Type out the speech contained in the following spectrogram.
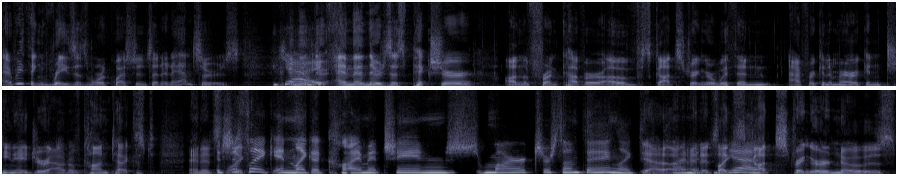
everything raises more questions than it answers. Yeah, and then, there, and then there's this picture on the front cover of Scott Stringer with an African American teenager out of context, and it's, It's like, just like in like a climate change march or something. Like yeah, climate, and it's like yeah. Scott Stringer knows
